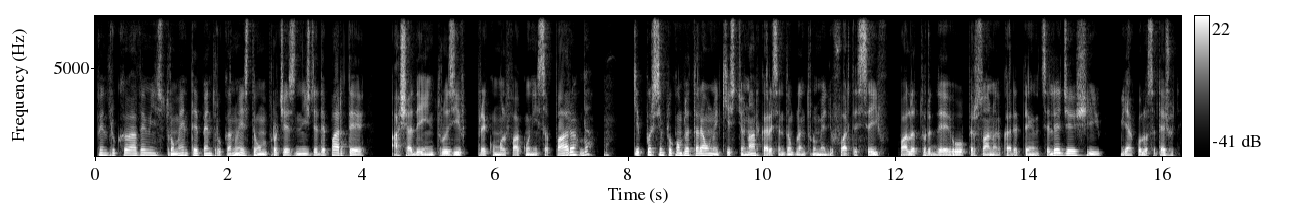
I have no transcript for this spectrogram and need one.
pentru că avem instrumente, pentru că nu este un proces nici de departe așa de intruziv precum îl fac unii să pară. Da. E pur și simplu completarea unui chestionar care se întâmplă într-un mediu foarte safe, alături de o persoană care te înțelege și e acolo să te ajute.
